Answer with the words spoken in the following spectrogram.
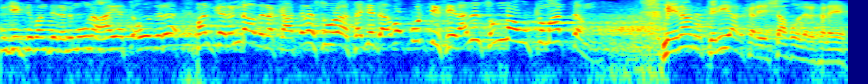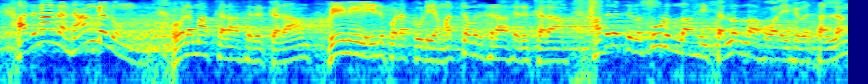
செஞ்சிட்டு வந்து ரெண்டு மூணு ஆயத்தை ஓதுற மறுக்க இரண்டாவது ரக்காத்துல சூரா சஜதாவை பூர்த்தி செய்யற. அது சுண்ணாவுக்கு மாத்தம். மேலான பெரியார்களே சகோதரர்களே அதனால நாங்களும் உலமாக்களாக இருக்கலாம் வேலையில் ஈடுபடக்கூடிய மற்றவர்களாக இருக்கலாம். அதற்கு ரசூலுல்லாஹி சல்லல்லாஹு அலைஹி வஸல்லம்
